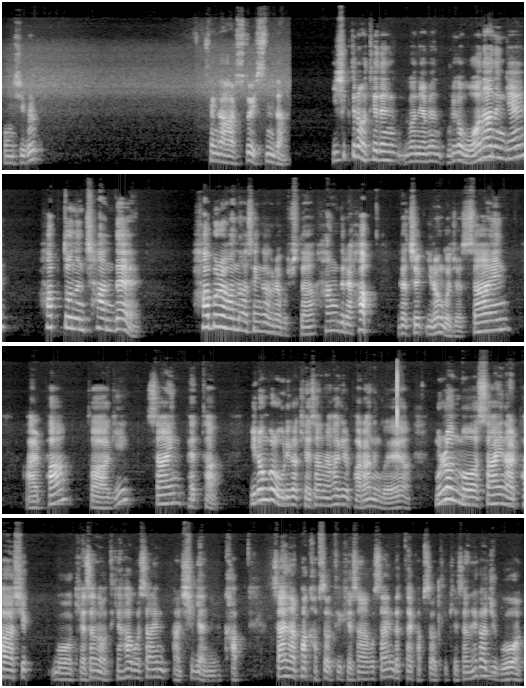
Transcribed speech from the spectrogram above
공식을 생각할 수도 있습니다. 이 식들은 어떻게 된 거냐면 우리가 원하는 게 합 또는 차인데 합을 하나 생각을 해봅시다. 항들의 합. 그러니까 즉 이런 거죠. 사인 알파 더하기 사인 베타. 이런 걸 우리가 계산을 하길 바라는 거예요. 물론 뭐 사인 알파식 뭐 계산을 어떻게 하고 사인 아 식이 아니에요. 값 사인 알파 값을 어떻게 계산하고 사인 베타의 값을 어떻게 계산해 가지고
